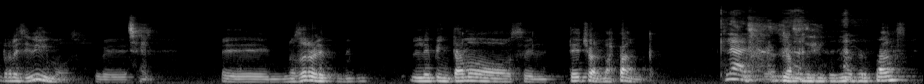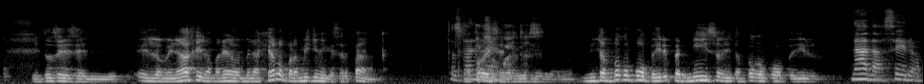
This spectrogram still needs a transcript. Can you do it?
recibimos. Eh, nosotros le, pintamos el techo al más punk. Claro. punks, entonces el, el homenaje y la manera de homenajearlo para mí tiene que ser punk. Totalmente. Ni tampoco puedo pedir permiso, ni tampoco puedo pedir. Nada, cero.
